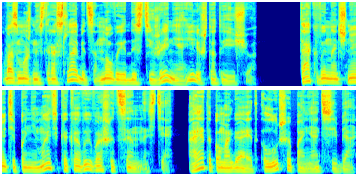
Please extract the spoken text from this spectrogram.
Возможность расслабиться, новые достижения или что-то еще. Так вы начнете понимать, каковы ваши ценности, а это помогает лучше понять себя.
